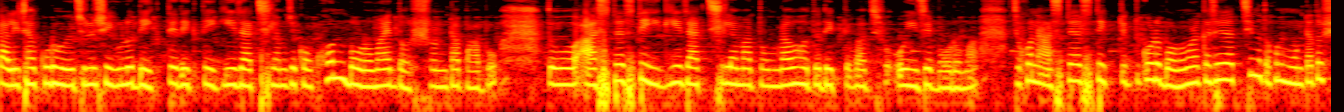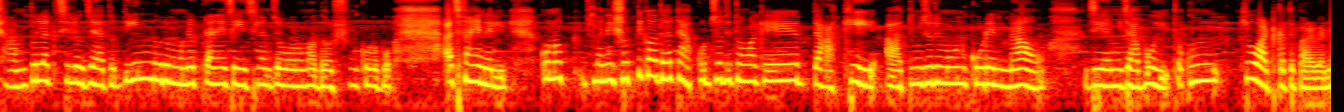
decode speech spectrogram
কালী ঠাকুর হয়েছিল। সেগুলো দেখতে দেখতে এগিয়ে যাচ্ছিলাম যে কখন বড় মায়ের দর্শনটা পাবো। তো আস্তে আস্তে এগিয়ে যাচ্ছিলাম আর তোমরাও হয়তো দেখতে পাচ্ছ ওই যে বড় মা। যখন আস্তে আস্তে একটু করে বড় মার কাছে যাচ্ছি না, তখন মনটা তো শান্ত লাগছিল যে এতদিন ধরে মনের প্রাণে চেয়েছিলাম যে বড় মা দর্শন করব। আজ ফাইনালি কোনো মানে সত্যি কথা, ঠাকুর যদি তোমাকে ডাকে আর তুমি যদি মন করে নাও যে আমি যাবই, তখন কেউ আটকাতে পারবে না,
